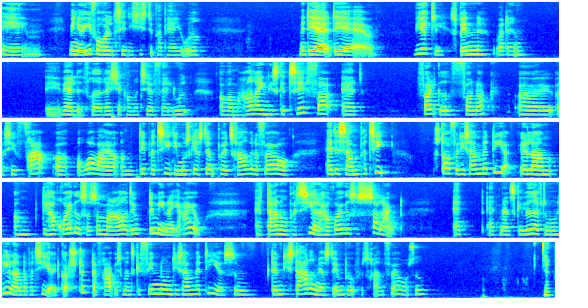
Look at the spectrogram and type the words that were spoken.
øhm, men jo ikke i forhold til de sidste par perioder. Men det er, det er virkelig spændende, hvordan øh, valget i Fredericia kommer til at falde ud, og hvor meget der egentlig skal til for, at folket får nok og, og øh, siger fra og overvejer, om det parti, de måske har stemt på i 30 eller 40 år, er det samme parti, står for de samme værdier, eller om, om det har rykket sig så meget, og det, det mener jeg jo, at der er nogle partier, der har rykket sig så langt, at, at man skal lede efter nogle helt andre partier et godt stykke derfra, hvis man skal finde nogle af de samme værdier, som dem, de startede med at stemme på for 30-40 år siden. Ja.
